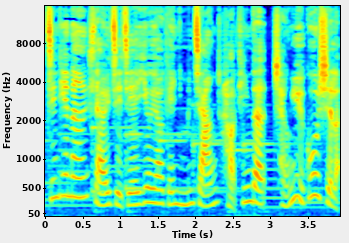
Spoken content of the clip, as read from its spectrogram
今天呢，小鱼姐姐又要给你们讲好听的成语故事了。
